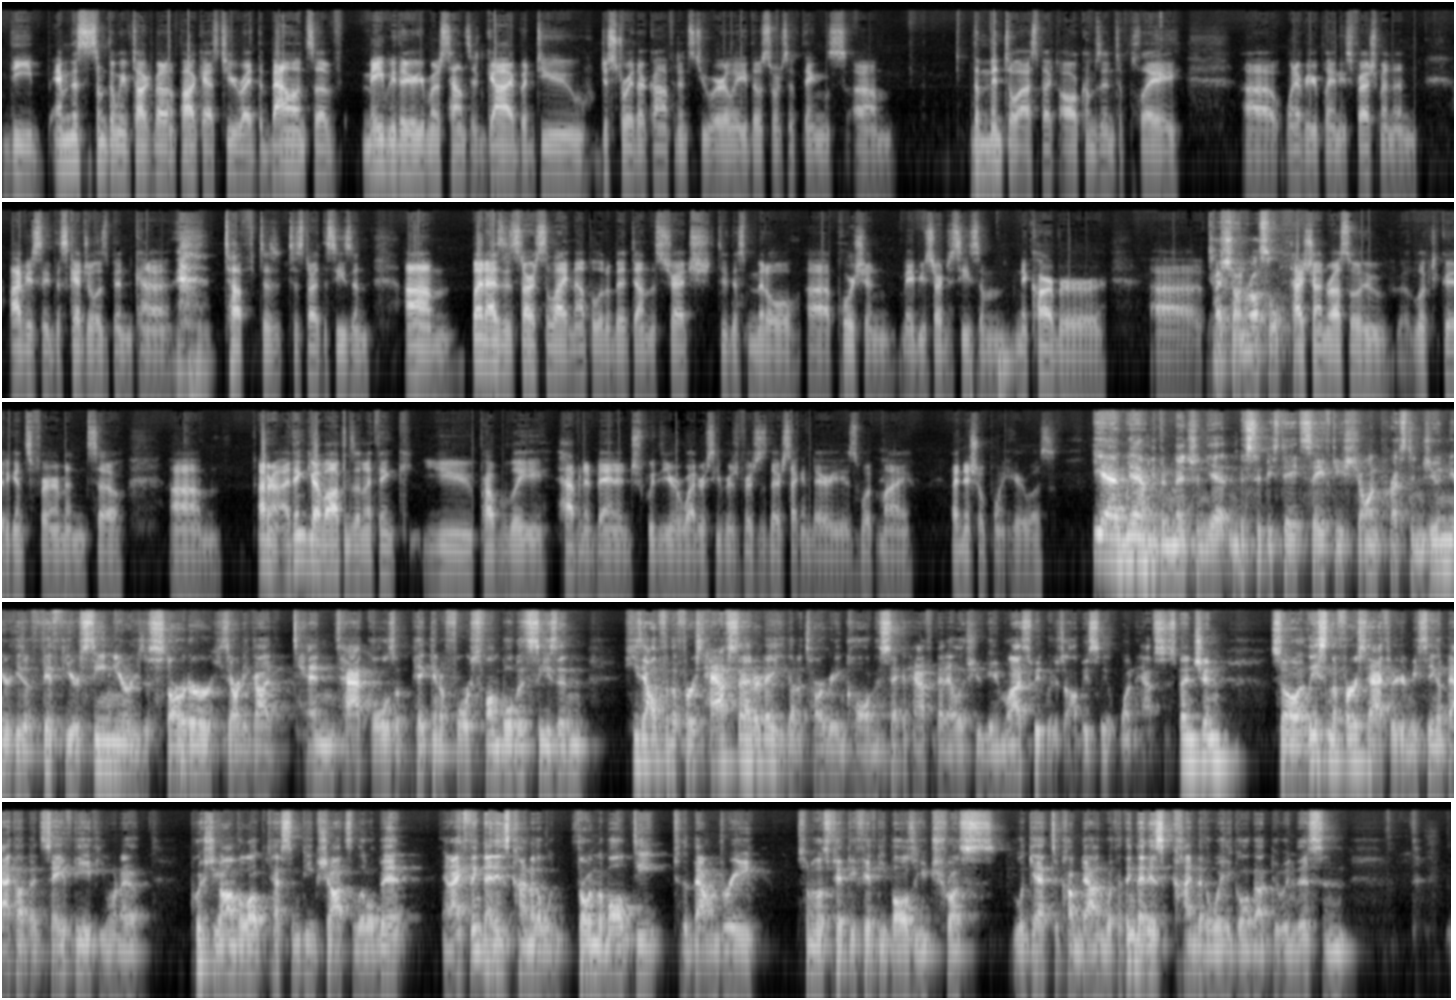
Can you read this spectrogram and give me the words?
the and this is something we've talked about on the podcast too, right? The balance of maybe they're your most talented guy, but do you destroy their confidence too early? Those sorts of things. Um, the mental aspect all comes into play uh, whenever you're playing these freshmen. And obviously, the schedule has been kind of tough to, to start the season. Um, but as it starts to lighten up a little bit down the stretch through this middle uh, portion, maybe you start to see some Nyck Harbor or uh, Tyshawn Russell. Tyshawn Russell, who looked good against Furman. So, um, I don't know. I think you have options, and I think you probably have an advantage with your wide receivers versus their secondary, is what my initial point here was. Yeah, we haven't even mentioned yet Mississippi State safety Shawn Preston Jr. He's a fifth year senior. He's a starter. He's already got 10 tackles, a pick, and a forced fumble this season. He's out for the first half Saturday. He got a targeting call in the second half of that LSU game last week, which is obviously a one half suspension. So, at least in the first half, you're going to be seeing a backup at safety if you want to push the envelope, test some deep shots a little bit. And I think that is kind of the throwing the ball deep to the boundary, some of those 50 50 balls that you trust Legette to come down with. I think that is kind of the way to go about doing this. And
